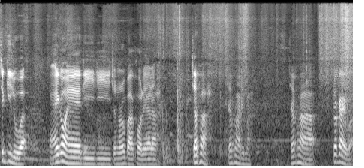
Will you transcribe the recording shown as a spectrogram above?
6ကီလိုကအဲ့ကောင်ရဲ့ဒီဒီကျွန်တော်တို့ဘာခေါ်လဲရတာဂျက်ဖာဂျက်ဖာဒီမှာဂျက်ဖာကြွက်ကိုက်ဝါ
